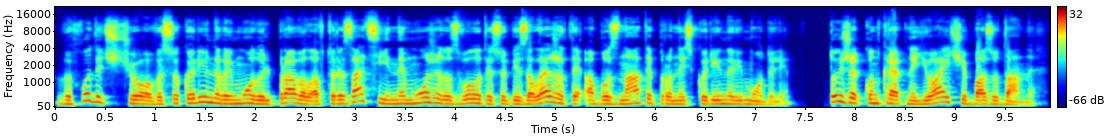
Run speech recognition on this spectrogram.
виходить, що високорівневий модуль правил авторизації не може дозволити собі залежати або знати про низькорівневі модулі, той же конкретний UI чи базу даних.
